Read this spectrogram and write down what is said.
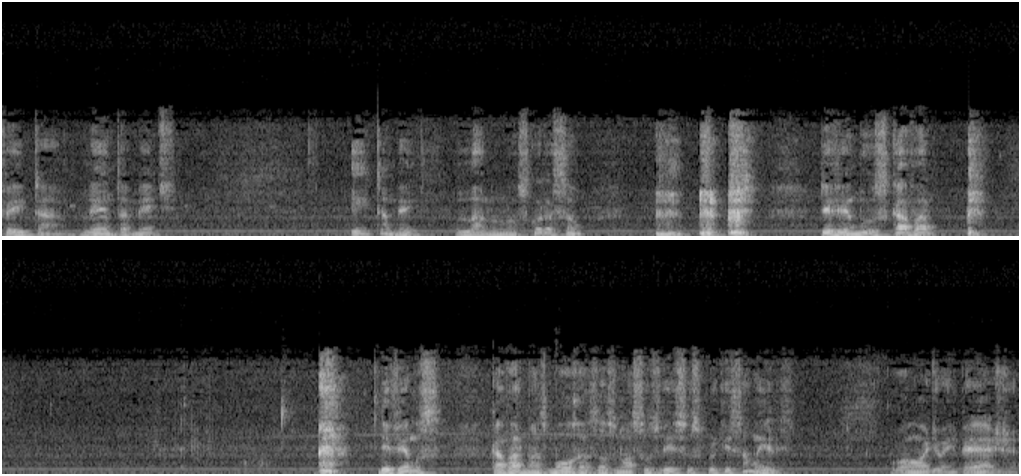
feita lentamente, e também lá no nosso coração. Devemos cavar. Devemos cavar masmorras aos nossos vícios porque são eles. O ódio, a inveja,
